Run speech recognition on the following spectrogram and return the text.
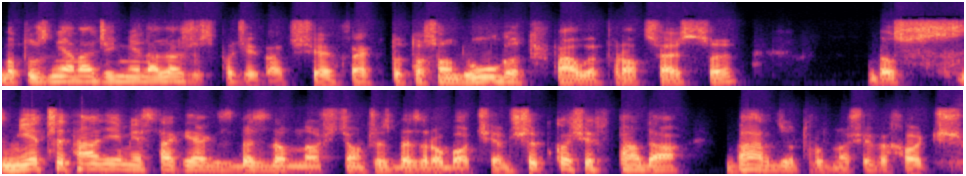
bo tu z dnia na dzień nie należy spodziewać się efektu. To są długotrwałe procesy, bo z nieczytaniem jest tak jak z bezdomnością czy z bezrobociem. Szybko się wpada bardzo trudno się wychodzi.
